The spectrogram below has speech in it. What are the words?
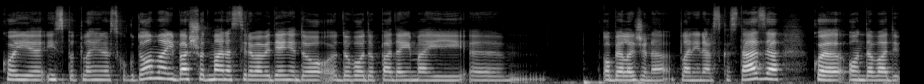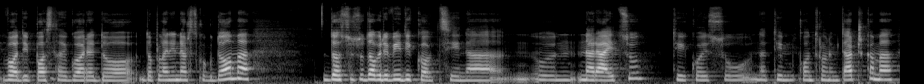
koji je ispod planinarskog doma i baš od manastira Vavedenje do, do vodopada ima i e, obeležena planinarska staza koja onda vodi, vodi posle gore do, do planinarskog doma. Dosta su dobri vidikovci na, na Rajcu, ti koji su na tim kontrolnim tačkama.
